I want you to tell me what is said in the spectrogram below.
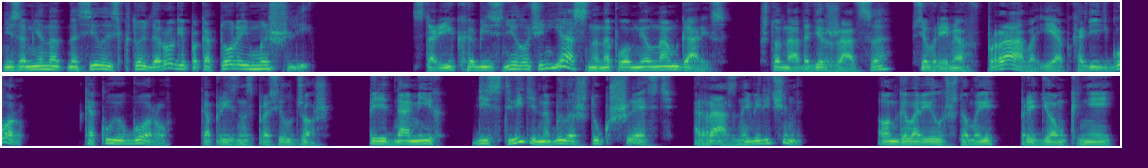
несомненно, относилась к той дороге, по которой мы шли. Старик объяснил очень ясно, напомнил нам Гаррис, что надо держаться все время вправо и обходить гору. «Какую гору?» — капризно спросил Джош. «Перед нами их действительно было штук шесть разной величины. Он говорил, что мы придем к ней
